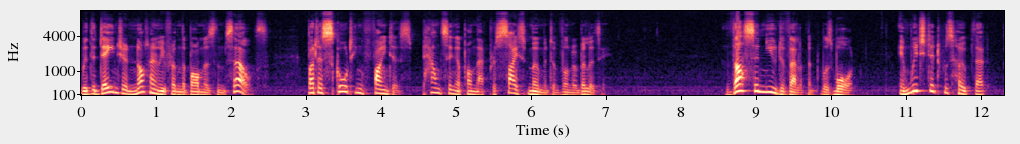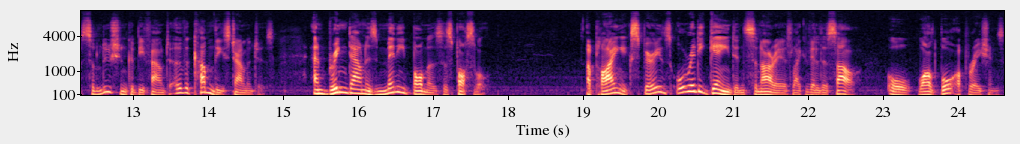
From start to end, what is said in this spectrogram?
with the danger not only from the bombers themselves, but escorting fighters pouncing upon that precise moment of vulnerability. Thus a new development was born, in which it was hoped that a solution could be found to overcome these challenges and bring down as many bombers as possible. Applying experience already gained in scenarios like Wilde Sau or wild boar operations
